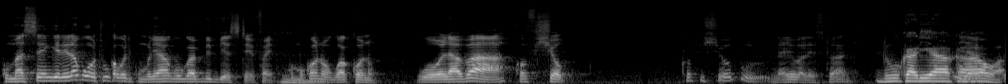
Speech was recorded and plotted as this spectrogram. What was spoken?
ku masengere era bw'otuuka bweti ku mulyango gwa bbs tefine ku mukono ogwa kkono w'olaba coffee shop coffee shop nayo ba restaurant. Dduuka lya kaawa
